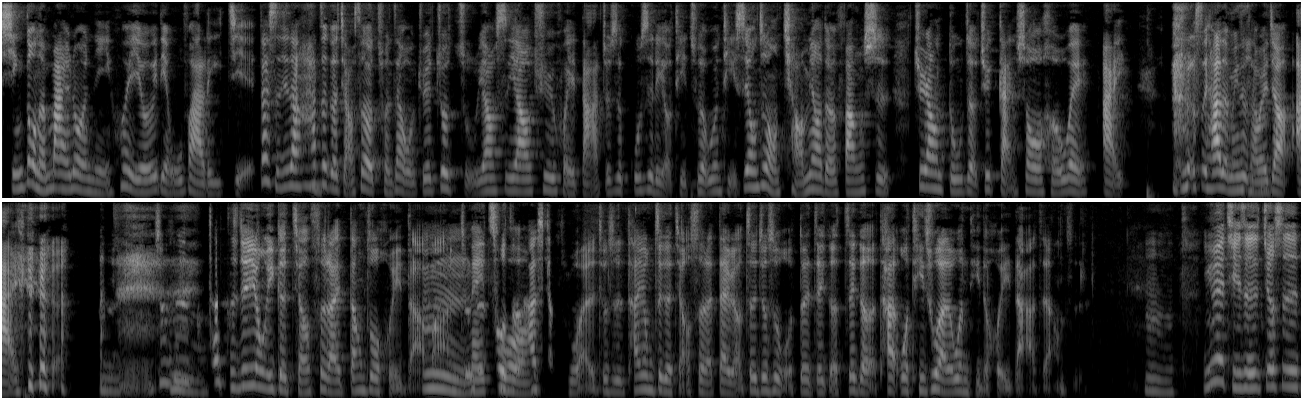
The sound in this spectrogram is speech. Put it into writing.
行动的脉络你会有一点无法理解，但实际上他这个角色的存在，我觉得就主要是要去回答，就是故事里有提出的问题，是用这种巧妙的方式去让读者去感受何谓爱，所以他的名字才会叫爱。嗯，就是他直接用一个角色来当做回答嘛，嗯，没错，他想出来的就是他用这个角色来代表，这就是我对这个这个他我提出来的问题的回答，这样子。嗯，因为其实就是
